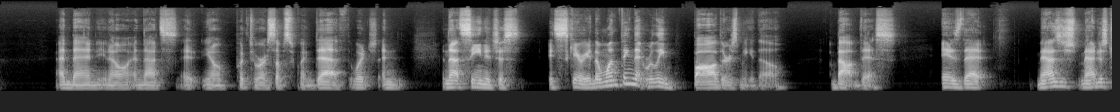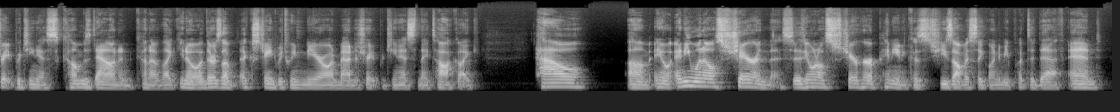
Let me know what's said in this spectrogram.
and then, you know, and that's, it, you know, put to her subsequent death, which, and, and that scene is just, it's scary. The one thing that really bothers me though about this is that Magistrate Verginius comes down and kind of like, you know, there's an exchange between Nero and Magistrate Verginius, and they talk like how, um, you know, anyone else share in this? Does anyone else share her opinion? Because she's obviously going to be put to death. And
